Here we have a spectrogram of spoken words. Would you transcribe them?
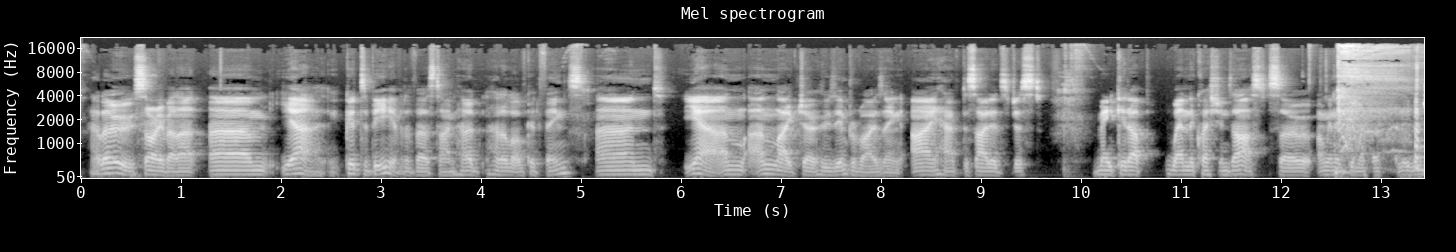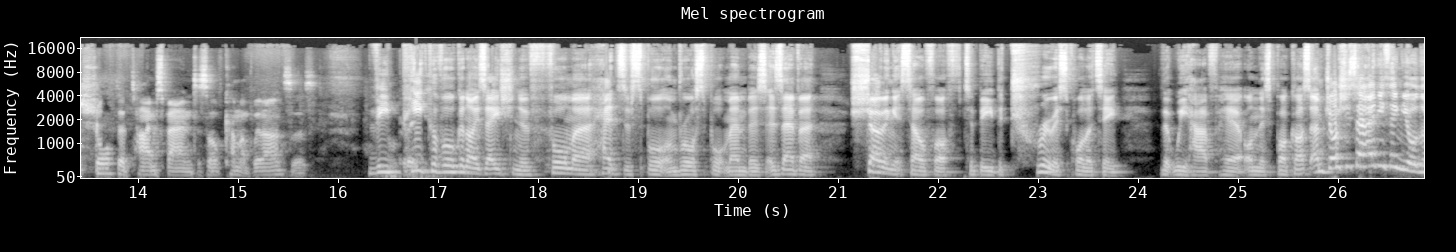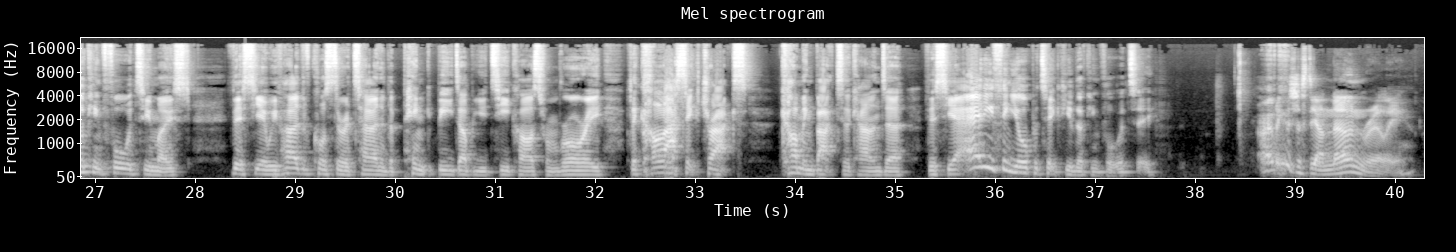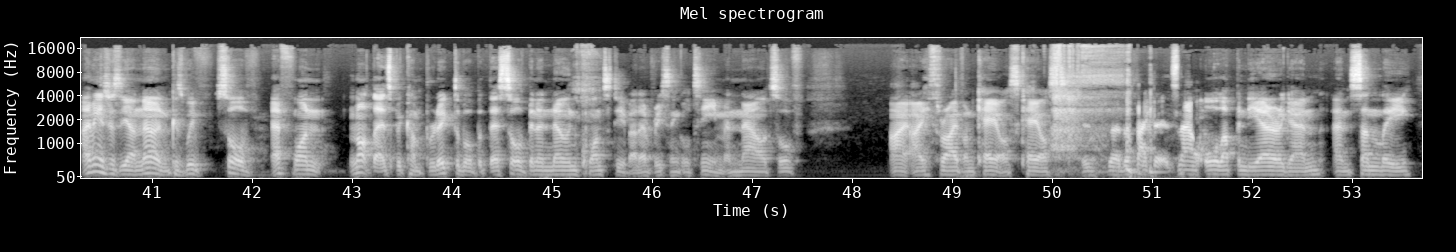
Hello, sorry about that. Um, yeah, good to be here for the first time. Heard heard a lot of good things, and yeah, un- unlike Joe, who's improvising, I have decided to just make it up when the question's asked. So I'm going to give myself an even shorter time span to sort of come up with answers. The peak of organisation of former heads of sport and Raw Sport members as ever showing itself off to be the truest quality that we have here on this podcast. Um, Josh, is there anything you're looking forward to most? This year. We've heard, of course, the return of the pink BWT cars from Rory, the classic tracks coming back to the calendar this year. Anything you're particularly looking forward to? I think it's just the unknown, really. I think it's just the unknown because we've sort of F1, not that it's become predictable, but there's sort of been a known quantity about every single team. And now it's sort of, I, I thrive on chaos. Chaos is the, the fact that it's now all up in the air again. And suddenly,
